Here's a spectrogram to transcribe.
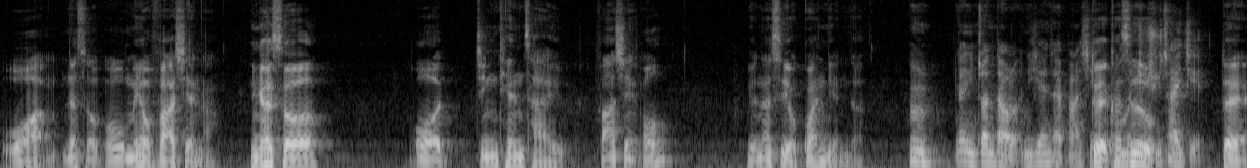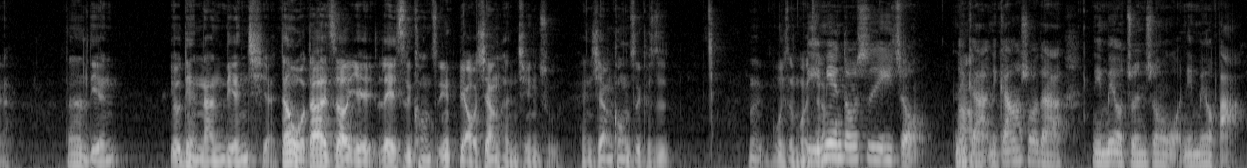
我那时候我没有发现啊，应该说我今天才发现哦，原来是有关联的。嗯，那你赚到了，你今天才发现。对，可是继续拆解。对，但是连有点难连起来。但是我大概知道，也类似控制，因为表象很清楚，很像控制。可是那为什么会？里面都是一种那个、啊，你刚刚说的、啊，你没有尊重我，你没有把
